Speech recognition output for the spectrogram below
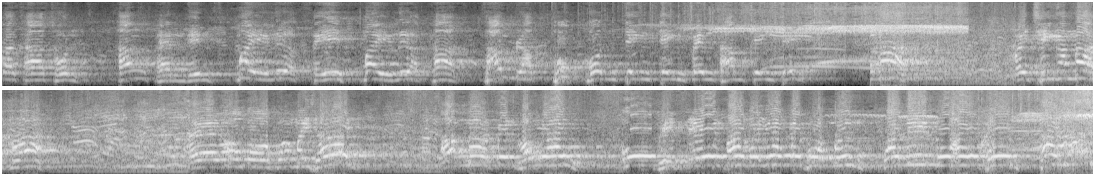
ประชาชน ทั้งแผ่นดินไม่เลือกสีไม่เลือกชาติสำหรับทุกคนจริง ๆ เป็นธรรมจริงๆอำนาจไปชิงอำนาจมา แต่เราบอกว่าไม่ใช่อำนาจเป็นของเรา กูผิดเองเอาไปยกให้พวกมึง วันนี้กูเอาคืนเท่านั้น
